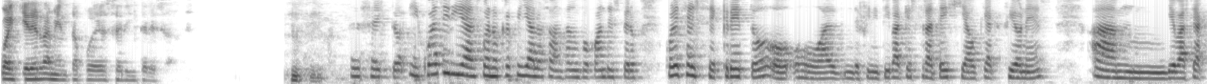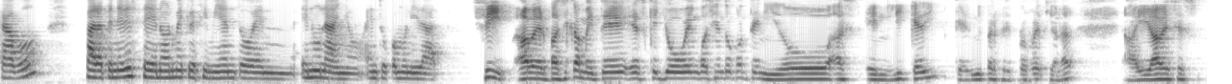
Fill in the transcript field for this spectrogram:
cualquier herramienta puede ser interesante. Perfecto. ¿Y cuál dirías, bueno, creo que ya lo has avanzado un poco antes, pero cuál es el secreto o, en definitiva qué estrategia o qué acciones llevaste a cabo para tener este enorme crecimiento en, un año en tu comunidad? Sí, a ver, básicamente es que yo vengo haciendo contenido en LinkedIn, que es mi perfil profesional. Ahí a veces,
